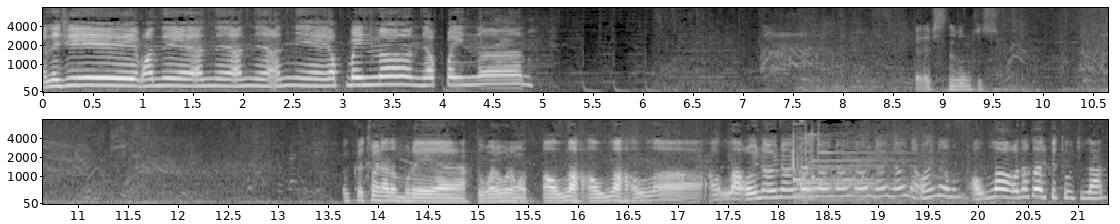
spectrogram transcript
Anneciğim, anne, anne, anne, anne, yapmayın lan, yapmayın lan. Hepsini vurmuşuz. Kötü oynadım buraya ya. Duvara vuramadım. Allah, Allah, Allah, Allah. Oyna, oyna, oyna, oyna, oyna, oyna, oyna, oyna, oyna, oyna oğlum. Allah, o ne kadar kötü ulti lan.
